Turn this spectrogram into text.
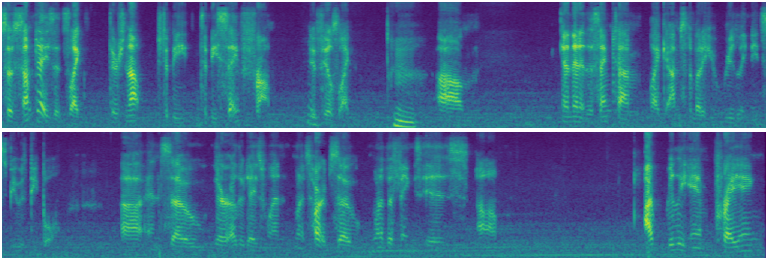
so some days it's like there's not much to be to be saved from it feels like Hmm. um, and then at the same time like i'm somebody who really needs to be with people uh, and so there are other days when when it's hard so one of the things is um, i really am praying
